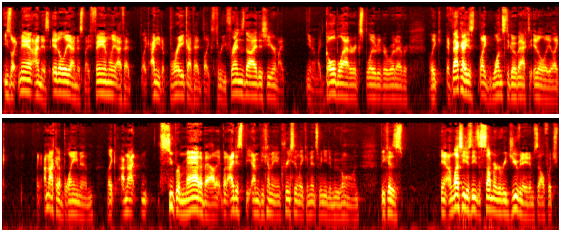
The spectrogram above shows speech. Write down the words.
he's like, man, I miss Italy. I miss my family. I've had like, I need a break. I've had like three friends die this year. My, you know, my gallbladder exploded or whatever. Like, if that guy just like wants to go back to Italy, like, like I'm not gonna blame him. Like, I'm not super mad about it, but I just be, I'm becoming increasingly convinced we need to move on because, you know, unless he just needs a summer to rejuvenate himself, which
